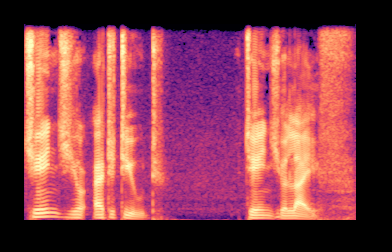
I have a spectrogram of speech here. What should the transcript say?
Change your attitude, change your life.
